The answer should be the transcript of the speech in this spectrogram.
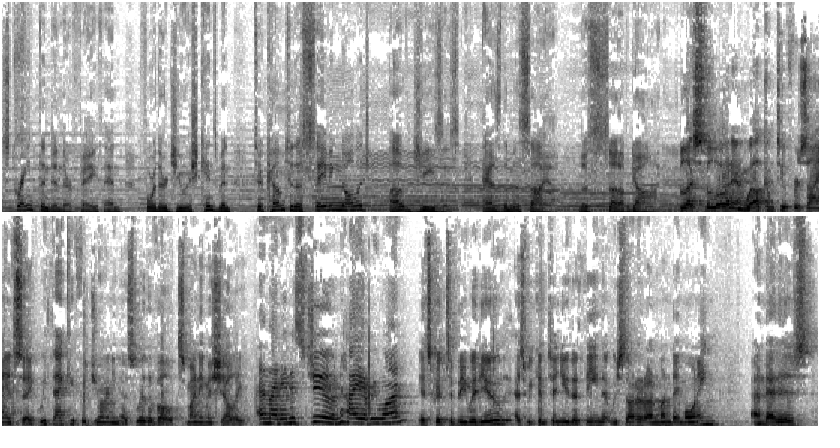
strengthened in their faith and for their Jewish kinsmen to come to the saving knowledge of Jesus as the Messiah, the Son of God. Bless the Lord and welcome to For Zion's Sake. We thank you for joining us. We're the Volks. My name is Shelley. And my name is June. Hi, everyone. It's good to be with you as we continue the theme that we started on Monday morning, and that is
